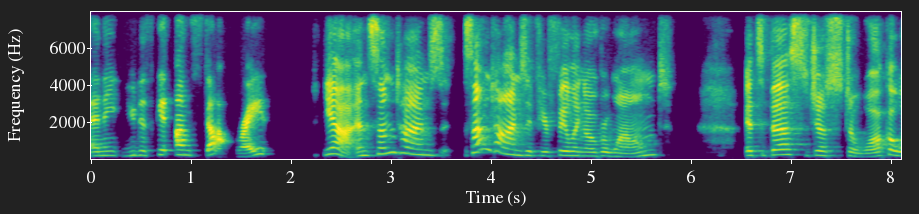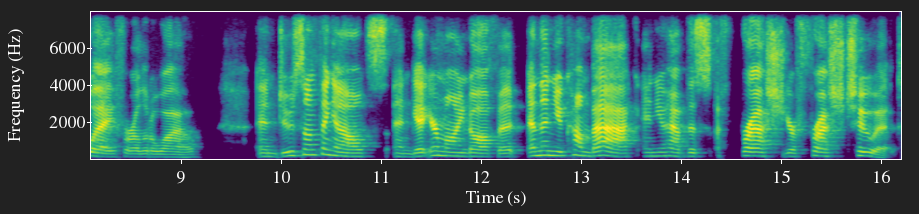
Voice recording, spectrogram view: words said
and you just get unstuck, right? Yeah, and sometimes sometimes if you're feeling overwhelmed, it's best just to walk away for a little while and do something else and get your mind off it and then you come back and you have this fresh you're fresh to it.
